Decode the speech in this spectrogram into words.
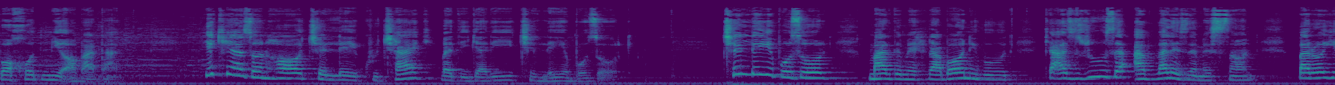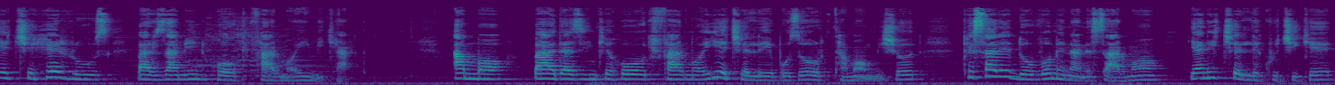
با خود می آوردند یکی از آنها چله کوچک و دیگری چله بزرگ چله بزرگ مرد مهربانی بود که از روز اول زمستان برای چهر روز بر زمین حکم فرمایی می کرد. اما بعد از اینکه حکم فرمایی چله بزرگ تمام می شد پسر دوم نن سرما یعنی چله کوچیکه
